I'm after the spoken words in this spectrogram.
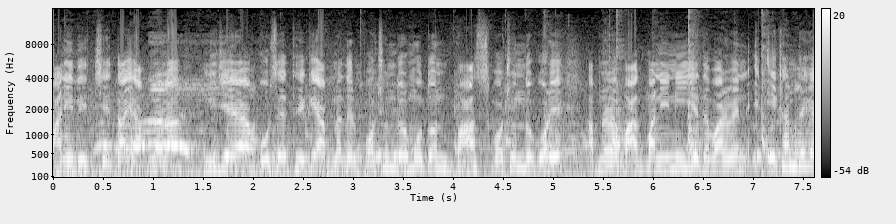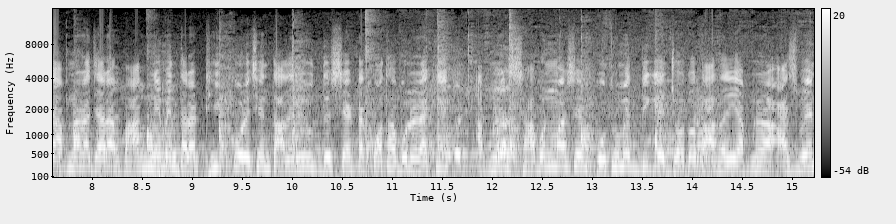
বানিয়ে দিচ্ছে। তাই আপনারা নিজেরা বসে থেকে আপনাদের পছন্দের মতন বাঁশ পছন্দ করে আপনারা বাঁক বানিয়ে নিয়ে যেতে পারবেন। এখান থেকে আপনারা যারা বাঁক নেবেন তারা ঠিক করেছেন। তাদের উদ্দেশ্যে একটা কথা বলে রাখি, আপনারা শ্রাবণ মাসের প্রথমের দিকে যত তাড়াতাড়ি আপনারা আসবেন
